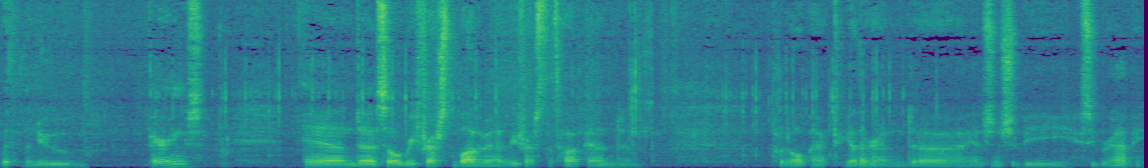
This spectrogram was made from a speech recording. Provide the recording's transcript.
with the new bearings. And uh, so refresh the bottom end, refresh the top end, and put it all back together, and uh, engine should be super happy.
